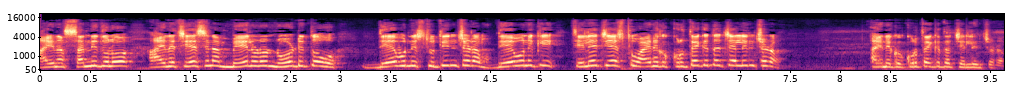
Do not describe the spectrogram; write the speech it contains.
ఆయన సన్నిధిలో ఆయన చేసిన మేలును నోటితో దేవుని స్థుతించడం దేవునికి తెలియచేస్తూ ఆయనకు కృతజ్ఞత చెల్లించడం ఆయనకు కృతజ్ఞత చెల్లించడం.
